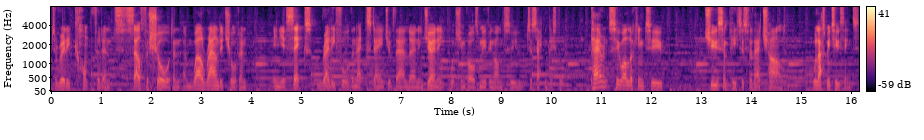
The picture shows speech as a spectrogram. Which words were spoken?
to really confident, self assured, and, and well rounded children in year six ready for the next stage of their learning journey, which involves moving on to, to secondary school. Parents who are looking to choose St. Peter's for their child will ask me two things.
